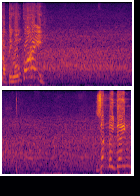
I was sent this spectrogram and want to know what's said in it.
Đọc tình huống quá hay. Rất bình tĩnh.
